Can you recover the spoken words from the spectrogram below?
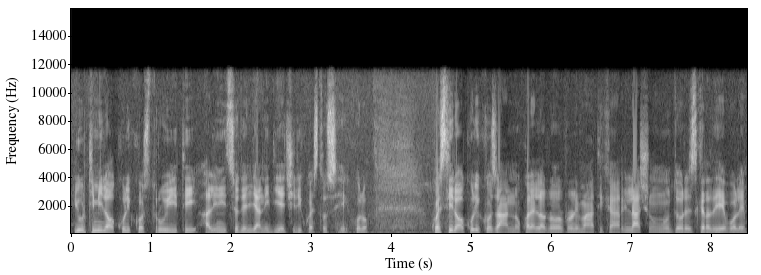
gli ultimi loculi costruiti all'inizio degli anni 10 di questo secolo. Questi loculi cosa hanno? Qual è la loro problematica? Rilasciano un odore sgradevole.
